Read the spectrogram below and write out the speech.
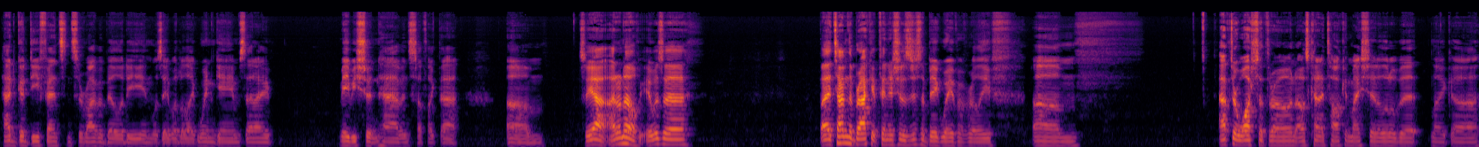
had good defense and survivability, and was able to like win games that I maybe shouldn't have and stuff like that. Um, so yeah, I don't know. It was a by the time the bracket finished, it was just a big wave of relief. Um, after Watch the Throne, I was kind of talking my shit a little bit, like uh,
